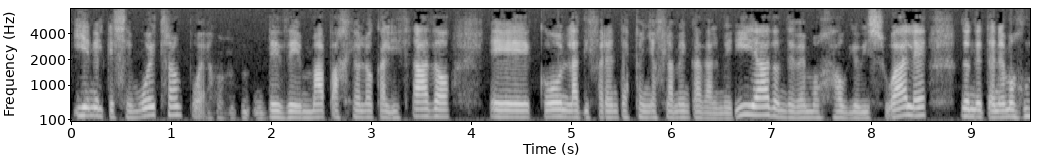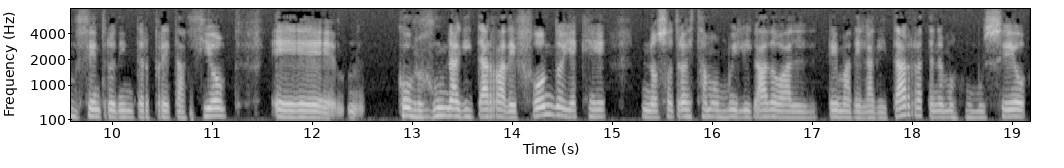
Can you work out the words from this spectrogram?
y en el que se muestran pues desde mapas geolocalizados eh, con las diferentes peñas flamencas de Almería, donde vemos audiovisuales, donde tenemos un centro de interpretación eh, con una guitarra de fondo y es que nosotros estamos muy ligados al tema de la guitarra, tenemos un museo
